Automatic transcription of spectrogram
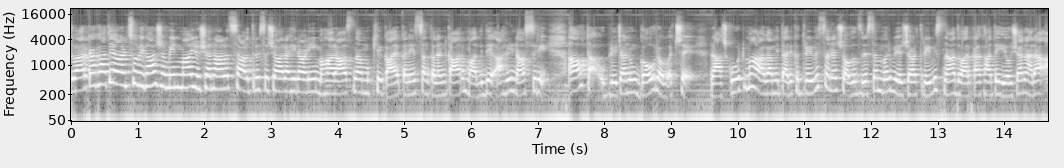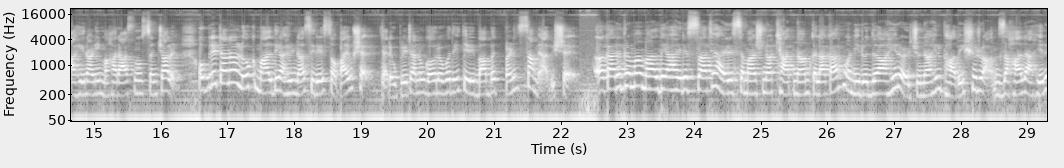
દ્વારકા ખાતે આઠસો વીઘા જમીનમાં યોજાનાર સાડત્રીસ હજાર અહિરાણી મહારાજના મુખ્ય ગાયક અને સંકલનકાર માલિદે આહિરના સિરે આવતા ઉપલેટાનું ગૌરવ છે. રાજકોટમાં આગામી તારીખ ત્રેવીસ અને ચોવીસ ડિસેમ્બર બે હજાર ત્રેવીસના દ્વારકા ખાતે યોજાનારા આહિરાણી મહારાજનું સંચાલન ઉપલેટાના લોક માલદે આહિરના સિરે સોંપાયું છે. ત્યારે ઉપલેટાનું ગૌરવ વધે તેવી બાબત પણ સામે આવી છે. આ કાર્યક્રમમાં માલદે આહિર સાથે આહિર સમાજના ખ્યાતનામ કલાકારો અનિરુદ્ધ આહિર અર્જુન આહિર, ભાવેશ રામ જહાલ આહિર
